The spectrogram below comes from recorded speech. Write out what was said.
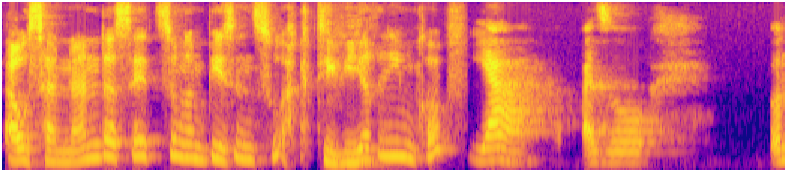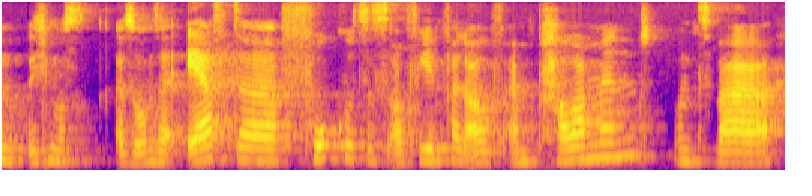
Auseinandersetzung ein bisschen zu aktivieren im Kopf? Ja, also und ich muss, also unser erster Fokus ist auf jeden Fall auf Empowerment. Und zwar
